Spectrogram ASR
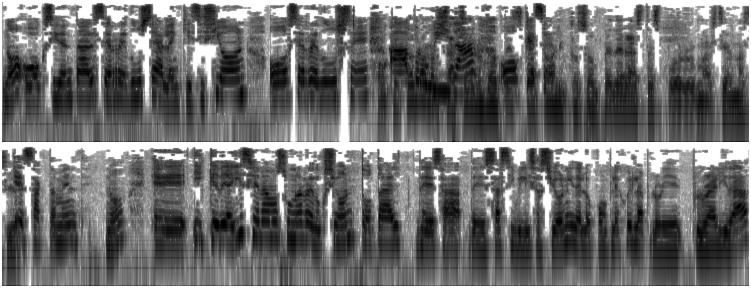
¿no? o occidental se reduce a la Inquisición o se reduce O que a todos Provida los sacerdotes o que católicos son pederastas por Marcial Maciel. Exactamente, ¿no? Eh, y que de ahí hiciéramos una reducción total de esa, de esa civilización y de lo complejo y la pluralidad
